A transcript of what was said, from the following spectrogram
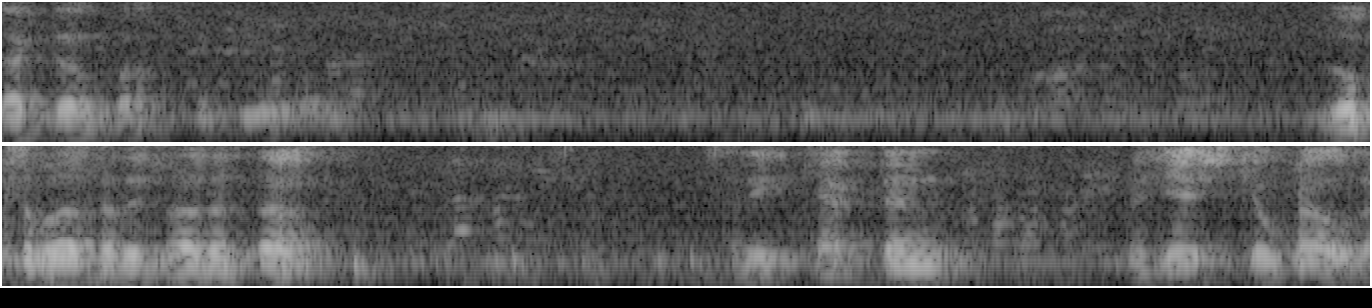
ಡಾಕ್ಟರ್ ಭರತ್ ಸಿಟ್ಟಿ ಅವರ ಲೋಕಸಭಾ ಸದಸ್ಯರಾದಂಥ ಶ್ರೀ ಕ್ಯಾಪ್ಟನ್ ಬ್ರಿಜೇಶ್ ಚೌಟ ಅವರ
